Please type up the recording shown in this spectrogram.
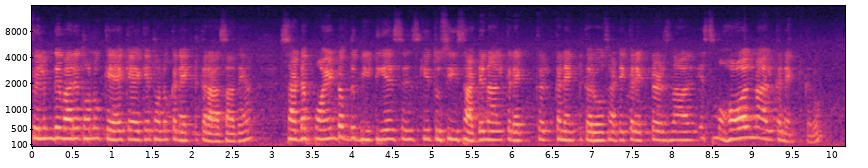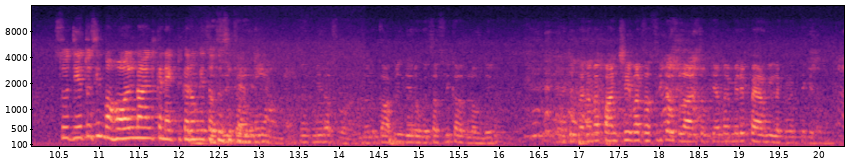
ਫਿਲਮ ਦੇ ਬਾਰੇ ਤੁਹਾਨੂੰ ਕਹਿ ਕਹਿ ਕੇ ਤੁਹਾਨੂੰ ਕਨੈਕਟ ਕਰਾ ਸਕਦੇ ਹਾਂ। ਸਾਡਾ point of the BTS is ਕਿ ਤੁਸੀਂ ਸਾਡੇ ਨਾਲ ਕਨੈਕਟ ਕਰੋ, ਸਾਡੇ ਕੈਰੈਕਟਰਸ ਨਾਲ, ਇਸ ਮਾਹੌਲ ਨਾਲ ਕਨੈਕਟ ਕਰੋ। ਸੋ ਜੇ ਤੁਸੀਂ ਮਾਹੌਲ ਨਾਲ ਕਨੈਕਟ ਕਰੋਗੇ ਤਾਂ ਤੁਸੀਂ ਫਿਲਮ ਨਹੀਂ ਆਓਗੇ। ਮੇਰਾ ਸਵਾਲ ਮੈਨੂੰ ਕਾਫੀ ਦੇਰ ਹੋ ਗਈ ਸਤਿ ਸ੍ਰੀ ਅਕਾਲ ਬੁਲਾਉਂਦੇ ਨੂੰ। ਤੋਂ ਪਹਿਲਾਂ ਮੈਂ ਪੰਜ ਛੇ ਵਾਰ ਸਤਿ ਸ੍ਰੀ ਅਕਾਲ ਬੁਲਾ ਚੁੱਕਿਆ, ਪਰ ਮੇਰੇ ਪੈਰ ਨਹੀਂ ਲੱਗਣੇ ਤੇ ਕਿਤੇ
